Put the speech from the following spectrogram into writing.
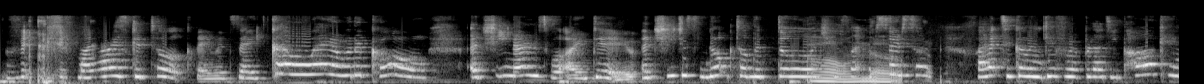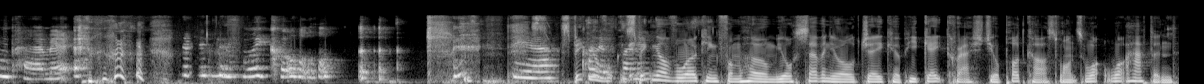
if my eyes could talk, they would say, go away, I want to call. And she knows what I do. And she just knocked on the door and Oh, was like, no. I'm so sorry. I had to go and give her a bloody parking permit. middle of my call. Yeah. Speaking of funny. speaking of working from home, your seven-year-old Jacob he gate crashed your podcast once. What what happened?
